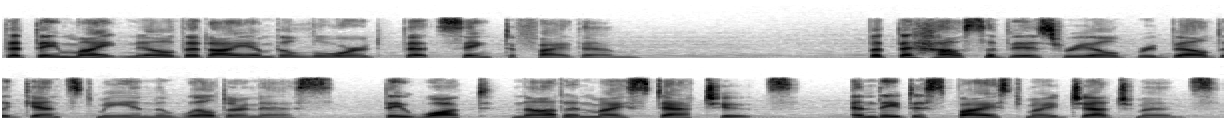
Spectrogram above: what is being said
that they might know that I am the Lord that sanctify them. But the house of Israel rebelled against me in the wilderness, they walked not in my statutes, and they despised my judgments,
